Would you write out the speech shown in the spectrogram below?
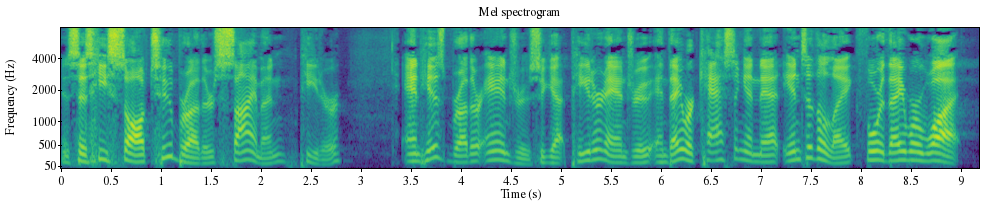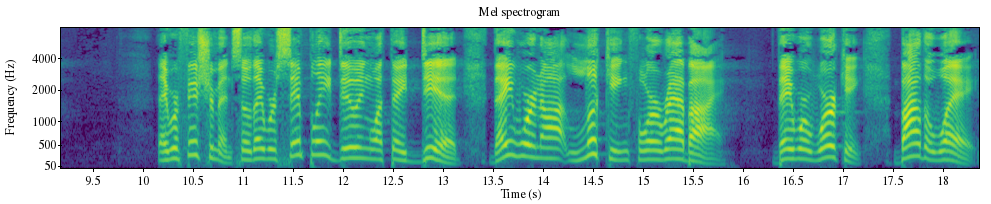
And it says, He saw two brothers, Simon, Peter, and his brother Andrew. So you got Peter and Andrew, and they were casting a net into the lake, for they were what? They were fishermen. So they were simply doing what they did. They were not looking for a rabbi. They were working. By the way,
